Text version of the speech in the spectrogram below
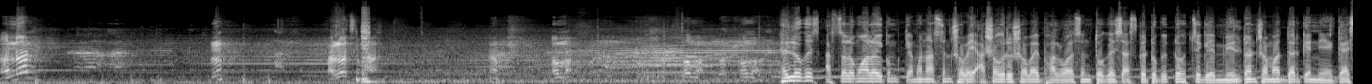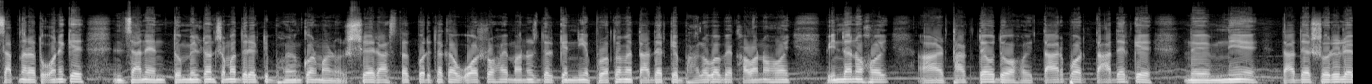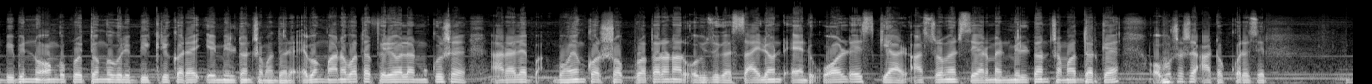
নন্দন ভালো আছো মা হ্যাঁ, ও মা ও মা ও মা হ্যালো গেস আসসালামু আলাইকুম কেমন আছেন সবাই? আশা করি সবাই ভালো আছেন। তো গেস আজকের টপিকটা হচ্ছে গিয়ে মিল্টন সমাদ্দারকে নিয়ে। গ্যাস আপনারা তো অনেকে জানেন তো মিল্টন সমাদ্দার একটি ভয়ঙ্কর মানুষ। সে রাস্তার পরে থাকা অসহায় মানুষদেরকে নিয়ে প্রথমে তাদেরকে ভালোভাবে খাওয়ানো হয় পিন্দানো হয় আর থাকতেও দেওয়া হয়। তারপর তাদেরকে নিয়ে তাদের শরীরে বিভিন্ন অঙ্গ প্রত্যঙ্গগুলি বিক্রি করে এই মিল্টন সমাদ্দার এবং মানবতার ফেরিওয়ালার মুখোশে আড়ালে ভয়ঙ্কর সব প্রতারণার অভিযোগে silent and world age care আশ্রমের চেয়ারম্যান মিল্টন সমাদ্দারকে অবশেষে আটক করেছে।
